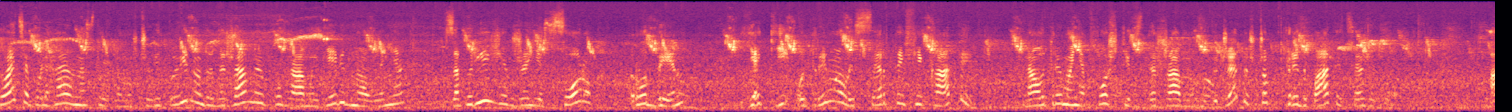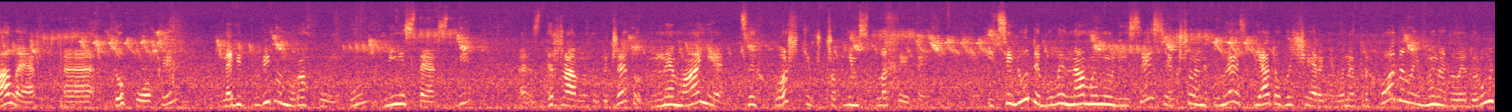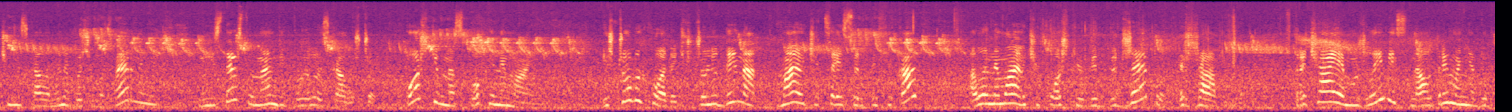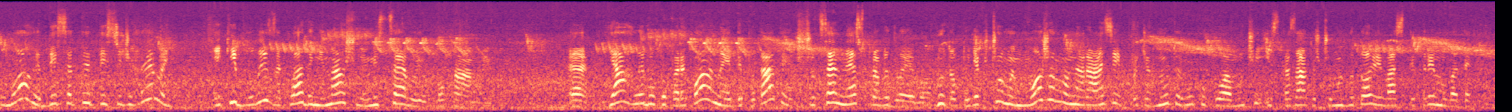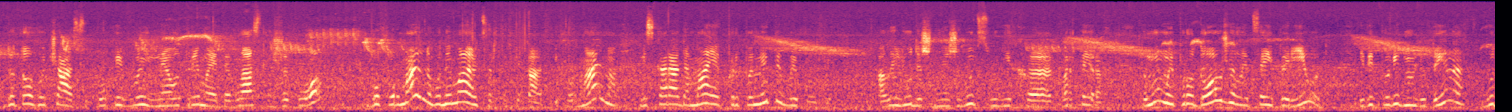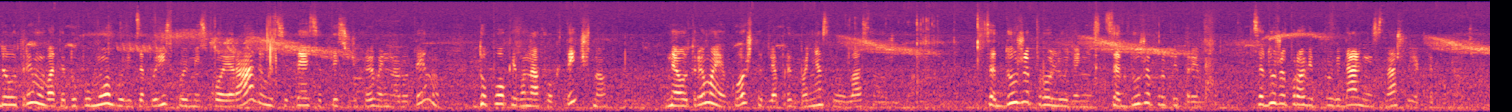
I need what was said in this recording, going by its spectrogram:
Ситуація полягає в наступному, що відповідно до державної програми є відновлення. В Запоріжжі вже є 40 родин, які отримали сертифікати на отримання коштів з державного бюджету, щоб придбати це житло. Але е, допоки на відповідному рахунку в міністерстві е, з державного бюджету немає цих коштів, щоб їм сплатити. І ці люди були на минулій сесії, якщо я не помиляюсь, 5 червня вони приходили, ми надали доручення, сказали, ми напишемо звернення. Міністерство нам відповіло і сказало, що коштів нас поки немає. І що виходить, що людина, маючи цей сертифікат, але не маючи коштів від бюджету державного, втрачає можливість на отримання допомоги 10 тисяч гривень, які були закладені нашою місцевою програмою. Е, Я глибоко переконана, і депутати, що це несправедливо. Ну тобто, якщо ми можемо наразі протягнути руку помочі і сказати, що ми готові вас підтримувати до того часу, поки ви не отримаєте власне житло, бо формально вони мають сертифікат, і формально міська рада має припинити виплати. Але люди ж не живуть в своїх е, квартирах. Тому ми продовжили цей період, і відповідно людина буде отримувати допомогу від Запорізької міської ради, у ці 10 тисяч гривень на родину, допоки вона фактично не отримає кошти для придбання свого власного житла. Це дуже про людяність, це дуже про підтримку, це дуже про відповідальність нашу як депутатів.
